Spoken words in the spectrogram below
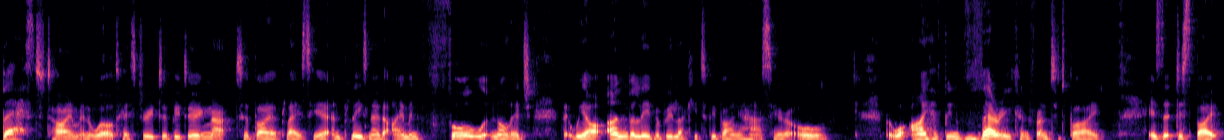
best time in world history to be doing that, to buy a place here. And please know that I am in full knowledge that we are unbelievably lucky to be buying a house here at all. But what I have been very confronted by is that despite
